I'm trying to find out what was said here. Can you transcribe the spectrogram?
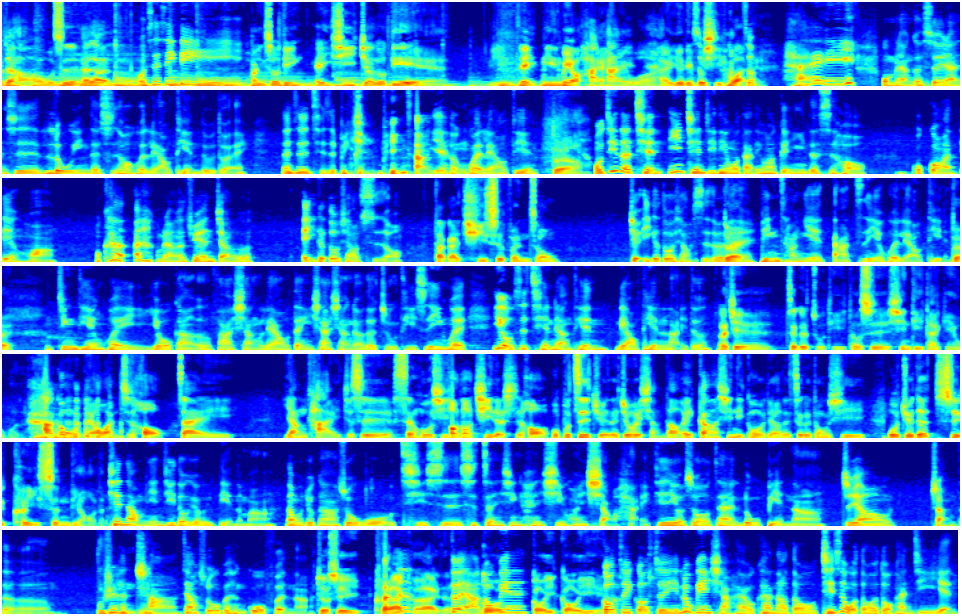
大家好，我是 Alan，我是 Cindy，欢迎收听 AC 交流电。你哎，你没有嗨嗨，我还有点不习惯。嗨，我们两个虽然是录音的时候会聊天，对不对？但是其实平 平常也很会聊天。对啊，我记得前因为前几天我打电话给你的时候，我挂完电话，我看哎，我们两个居然讲了哎一个多小时哦，大概七十分钟。就一个多小时，对不对？对，平常也打字也会聊天。对，今天会有感而发，想聊，等一下想聊的主题，是因为又是前两天聊天来的，而且这个主题都是辛迪带给我的。他跟我聊完之后，在。阳台就是深呼吸、透透气的时候，我不自觉的就会想到，哎，刚刚心里跟我聊的这个东西，我觉得是可以深聊的。现在我们年纪都有一点了嘛，那我就跟他说，我其实是真心很喜欢小孩。其实有时候在路边啊，只要长得不是很差，这样说会不会很过分啊？就是可爱可爱的，对啊，路边勾一勾一，勾追勾追，路边小孩我看到都，其实我都会多看几眼。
